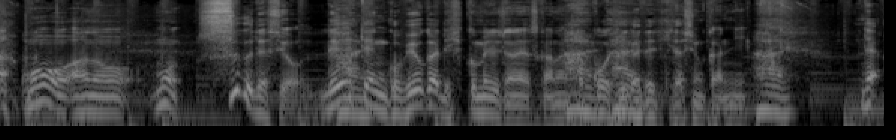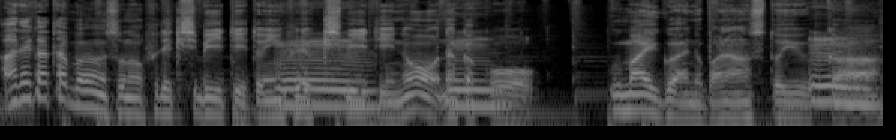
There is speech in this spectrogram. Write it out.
もうあのもうすぐですよ。0.5秒ぐらいで引っ込めるじゃないですか。なんかコーヒーが出てきた瞬間に。はいであれが多分そのフレキシビリティとインフレキシビリティのなんかこううまい具合のバランスというか、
